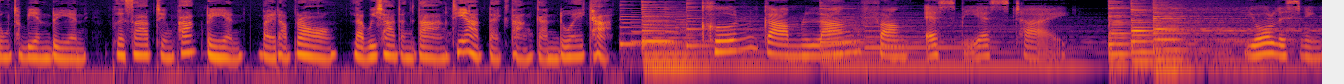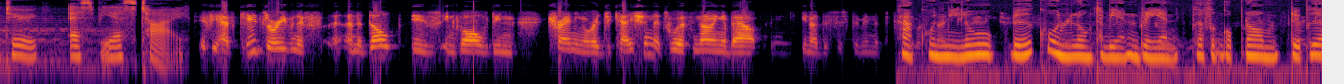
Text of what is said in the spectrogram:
ลงทะเบียนเรียน เพื่อทราบถึงภาคเรียน ใบรับรอง และวิชาต่างๆ ที่อาจแตกต่างกันด้วยค่ะ คุณกำลังฟัง SBS Thai You're listening to SBS Thai If if you have kids or even if an adult is involved in training or education, it's worth knowing about หากคุณมีลูกหรือคุณลงทะเบียนเรียน เพื่อฝึกอบรม หรือเพื่อ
